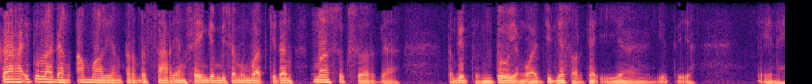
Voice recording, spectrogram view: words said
Karena itu ladang amal yang terbesar yang sehingga bisa membuat kita masuk surga. Tapi tentu yang wajibnya soalnya iya gitu ya. Ini.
